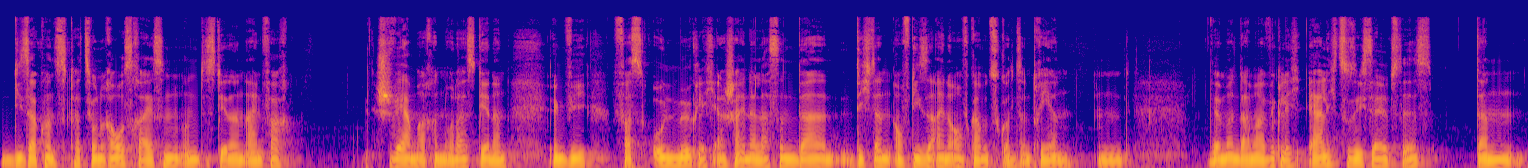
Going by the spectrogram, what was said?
dieser Konzentration rausreißen und es dir dann einfach schwer machen oder es dir dann irgendwie fast unmöglich erscheinen lassen, da dich dann auf diese eine Aufgabe zu konzentrieren. Und wenn man da mal wirklich ehrlich zu sich selbst ist, dann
